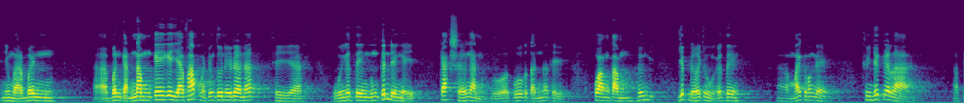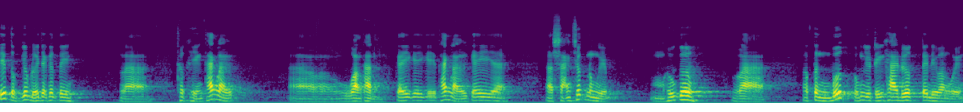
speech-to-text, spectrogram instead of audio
nhưng mà bên bên cạnh năm cái cái giải pháp mà chúng tôi nêu trên đó thì huyện Cát Tiên cũng kính đề nghị các sở ngành của của tỉnh đó thì quan tâm hướng giúp đỡ cho huyện Cát Tiên. Mấy cái vấn đề. Thứ nhất là tiếp tục giúp đỡ cho Cát Tiên là thực hiện thắng lợi à, hoàn thành cái cái cái thắng lợi cái à, sản xuất nông nghiệp hữu cơ và từng bước cũng như triển khai được trên địa bàn huyện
